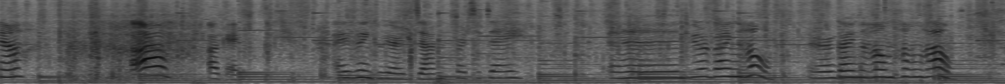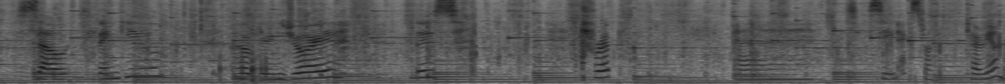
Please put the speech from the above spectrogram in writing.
now. Ah, ah, okay. I think we are done for today. And we are going home. We are going home, home, home. So thank you. I hope you enjoyed this trip. And see you next one. Carry on.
